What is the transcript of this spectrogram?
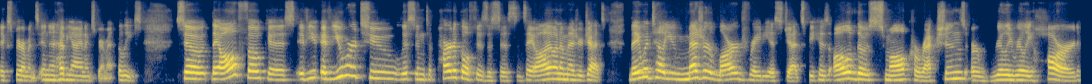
experiments, in a heavy ion experiment, at least. So they all focus, if you if you were to listen to particle physicists and say, oh, I want to measure jets, they would tell you measure large radius jets because all of those small corrections are really, really hard.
